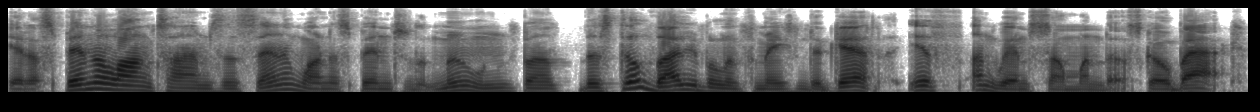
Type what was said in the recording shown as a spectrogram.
It has been a long time since anyone has been to the moon, but there's still valuable information to get if and when someone does go back.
